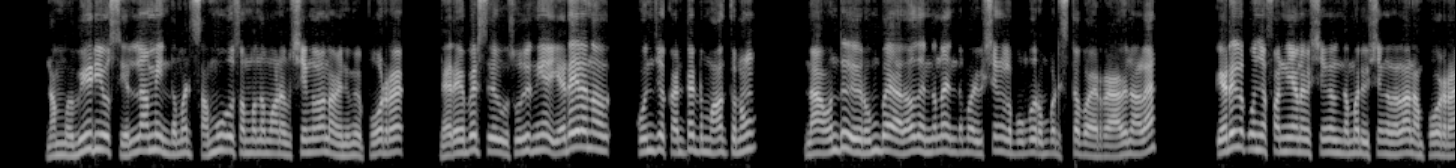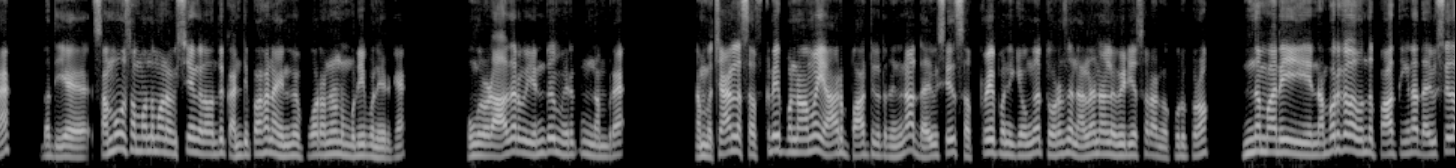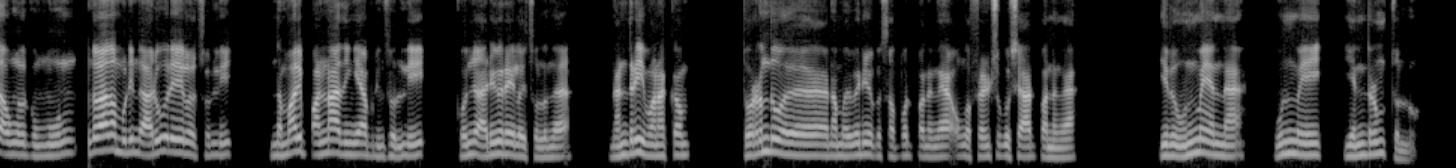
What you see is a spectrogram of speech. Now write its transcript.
நம்ம வீடியோஸ் எல்லாமே இந்த மாதிரி சமூக சம்மந்தமான விஷயங்கள்லாம் நான் இனிமேல் போடுறேன். நிறைய பேர் சொல்லியிருந்தீங்க. இடையில நான் கொஞ்சம் கண்டென்ட் மாற்றணும் நான் வந்து ரொம்ப அதாவது என்னன்னா இந்த மாதிரி விஷயங்களை போகும்போது ரொம்ப டிஸ்டர்ப் ஆயிடுறேன். அதனால இடையில கொஞ்சம் ஃபன்னியான விஷயங்கள் இந்த மாதிரி விஷயங்கள் எல்லாம் நான் போடுறேன். பட் சமூக சம்பந்தமான விஷயங்களை வந்து கண்டிப்பாக நான் இனிமேல் போடணும்னு முடிவு பண்ணியிருக்கேன். உங்களோட ஆதரவு என்றும் இருக்கும் நம்புறேன். நம்ம சேனலை சப்ஸ்கிரைப் பண்ணாமல் யாரும் பார்த்துக்கிட்டு இருந்தீங்கன்னா தயவுசெய்து சப்ஸ்கிரைப் பண்ணிக்கோங்க. தொடர்ந்து நல்ல நல்ல வீடியோஸை நாங்கள் கொடுக்குறோம். இந்த மாதிரி நபர்களை வந்து பார்த்தீங்கன்னா தயவுசெய்து அவங்களுக்கு முன் உங்களால் முடிந்த அறிவுரைகளை சொல்லி இந்த மாதிரி பண்ணாதீங்க அப்படின்னு சொல்லி கொஞ்சம் அறிவுரைகளை சொல்லுங்கள் நன்றி வணக்கம். தொடர்ந்து நம்ம வீடியோக்கு சப்போர்ட் பண்ணுங்கள் உங்கள் ஃப்ரெண்ட்ஸுக்கும் ஷேர் பண்ணுங்கள் இது உண்மை என்ன? உண்மையை என்றும் சொல்லும்.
